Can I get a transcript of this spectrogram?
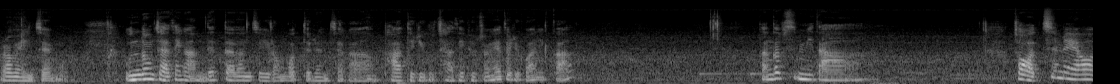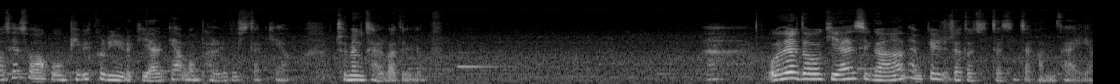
그러면 이제 뭐 운동 자세가 안 됐다든지 이런 것들은 제가 봐드리고 자세 교정해드리고 하니까 반갑습니다. 저 아침에요 세수하고 비비크림 이렇게 얇게 한번 바르고 시작해요. 조명 잘 받으려고. 오늘도 귀한 시간 함께 해주셔서 진짜 진짜 감사해요.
